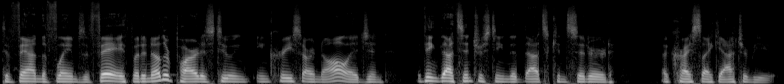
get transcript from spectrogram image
to fan the flames of faith, but another part is to in- increase our knowledge. And I think that's interesting that that's considered a Christ like attribute.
